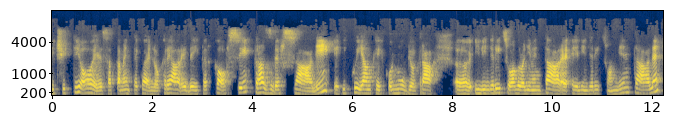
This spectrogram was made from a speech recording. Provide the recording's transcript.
PCTO è esattamente quello, creare dei percorsi trasversali e di qui anche il connubio tra eh, l'indirizzo agroalimentare e l'indirizzo ambientale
